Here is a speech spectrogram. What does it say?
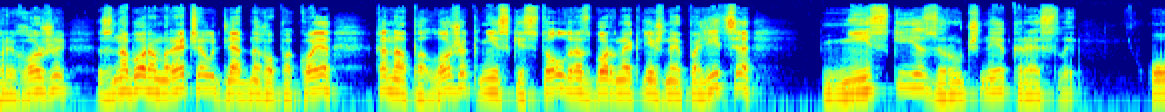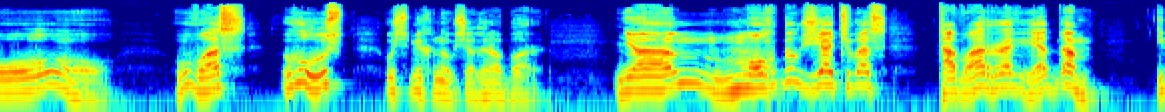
прыгожы з наборам рэчаў для аднаго пакоя канапа ложак нізкі стол разборная кніжная паліца нізкія зручныя крэслы. О у вас густ усміхнуўся грабар. Я мог бы взять вас тавараведам і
